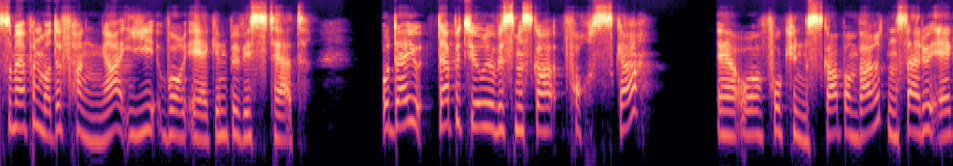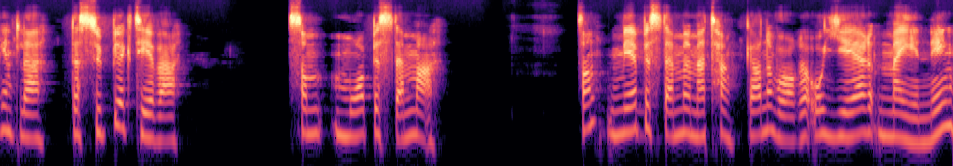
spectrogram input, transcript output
så vi er på en måte fanga i vår egen bevissthet. Og det, jo, det, betyr jo hvis vi skal forske eh, og få kunnskap om verden, så er det jo egentlig det subjektive som må bestemme. Sånn? Vi bestemmer med tankene våre og gir mening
